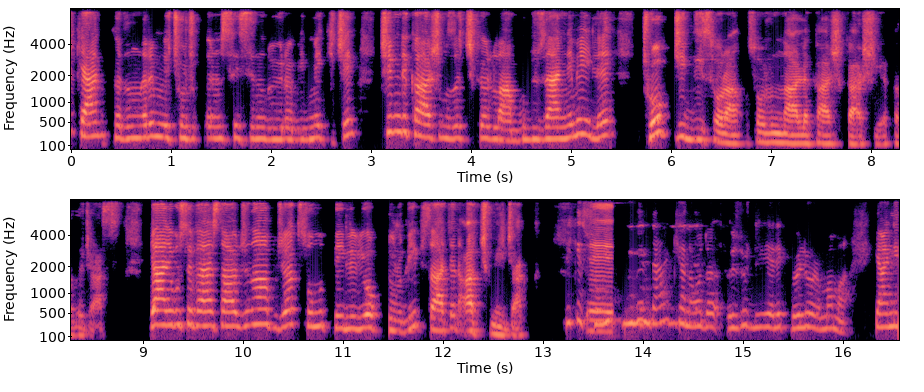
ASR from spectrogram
çırpınırken kadınların ve çocukların sesini duyurabilmek için şimdi karşımıza çıkarılan bu düzenleme ile çok ciddi soran, sorunlarla karşı karşıya kalacağız. Yani bu sefer savcı ne yapacak? Somut delil yoktur deyip zaten açmayacak. Peki somut ee, derken orada özür dileyerek bölüyorum ama yani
